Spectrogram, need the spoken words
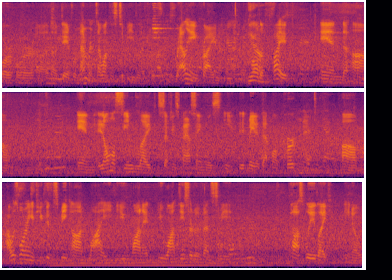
or, or uh, a day of remembrance. I want this to be like a rallying cry and a, and a call yeah. to fight. And um, and it almost seemed like Stephanie's passing was it made it that more pertinent. Um, I was wondering if you could speak on why you want it, you want these sort of events to be possibly like you know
